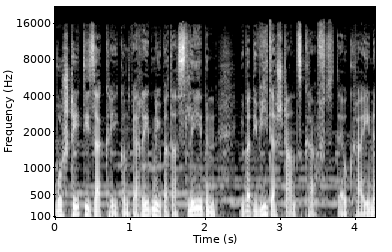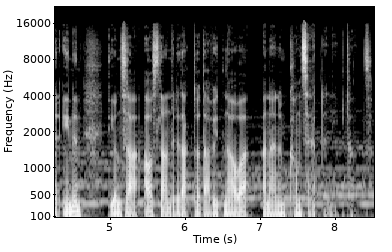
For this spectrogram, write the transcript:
wo steht dieser Krieg? Und wir reden über das Leben, über die Widerstandskraft der UkrainerInnen, die unser Auslandredaktor David Nauer an einem Konzert erlebt hat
